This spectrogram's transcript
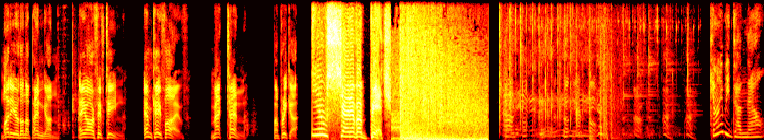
mightier than the pen gun. AR 15. MK 5. MAC 10. Paprika. You son of a bitch! Can I be done now?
